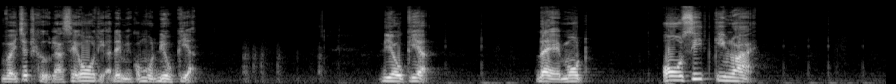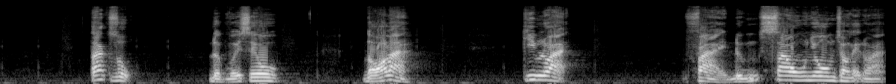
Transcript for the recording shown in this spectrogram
với chất khử là CO thì ở đây mình có một điều kiện. Điều kiện để một oxit kim loại tác dụng được với CO đó là kim loại phải đứng sau nhôm trong dãy hóa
